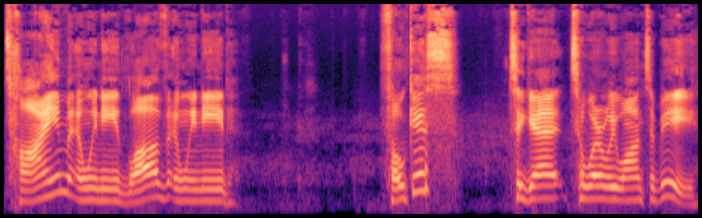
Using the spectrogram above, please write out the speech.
time and we need love and we need focus to get to where we want to be.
